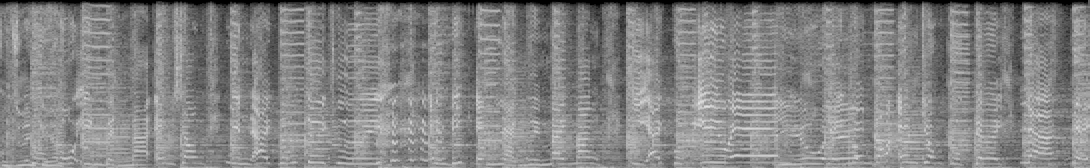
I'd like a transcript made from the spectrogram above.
Còn Duyên Khu kìa? phố yên bình mà em sống Tươi cười. Em biết em là người may mắn Vì ai cũng yêu em. Yêu em. Nên có em trong cuộc đời là để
